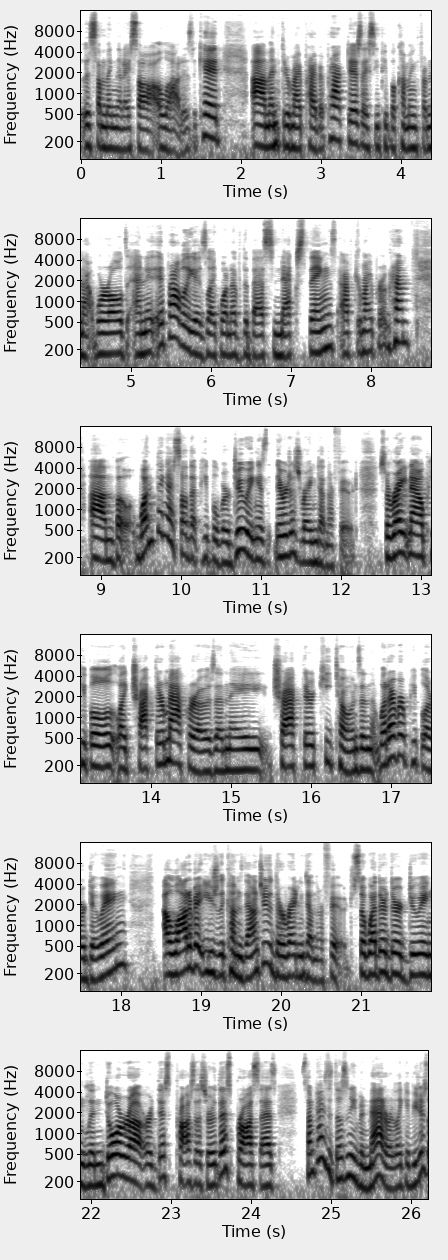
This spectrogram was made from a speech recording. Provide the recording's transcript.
is something that i saw a lot as a kid um, and through my private practice i see people coming from that world and it, it probably is like one of the best next things after my program. Um, but one thing i saw that people were doing is they were just writing down their food. So right now people like track their macros and they track their ketones and whatever people are doing, a lot of it usually comes down to they're writing down their food. So whether they're doing Lindora or this process or this process, sometimes it doesn't even matter. Like if you just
